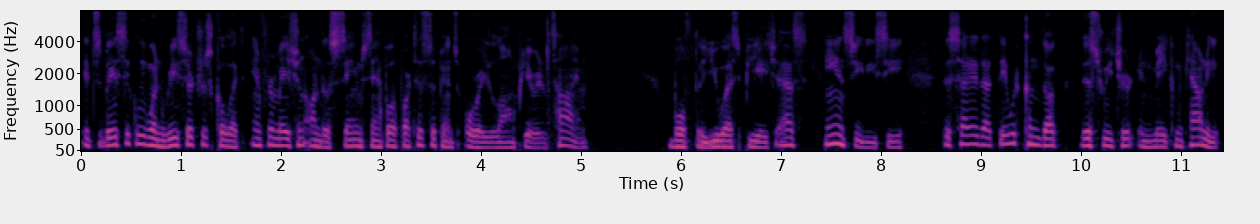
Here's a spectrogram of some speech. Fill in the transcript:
it's basically when researchers collect information on the same sample of participants over a long period of time. Both the USPHS and CDC decided that they would conduct this research in Macon County,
